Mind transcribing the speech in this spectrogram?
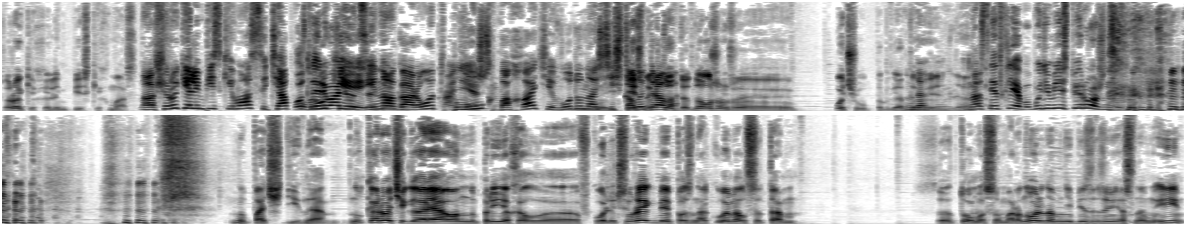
широких олимпийских масс. А широкие олимпийские массы, тяпку в После руки революции и на огород, Конечно. плуг, пахать и воду Ну, носить, колоть естественно, дрова. кто-то должен же почву подготовить Да. для... У нас нет хлеба, будем есть пирожные. Ну, почти, да. Ну, короче говоря, он приехал э, в колледж регби, познакомился там с Томасом Арнольдом небезызвестным и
